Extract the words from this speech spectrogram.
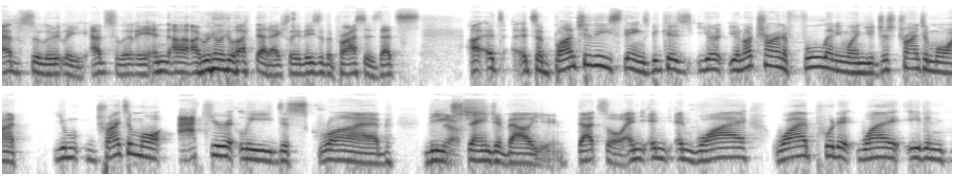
absolutely absolutely and uh, i really like that actually these are the prices that's uh, it's it's a bunch of these things because you're you're not trying to fool anyone you're just trying to more you trying to more accurately describe the yes. exchange of value that's all and and and why why put it why even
